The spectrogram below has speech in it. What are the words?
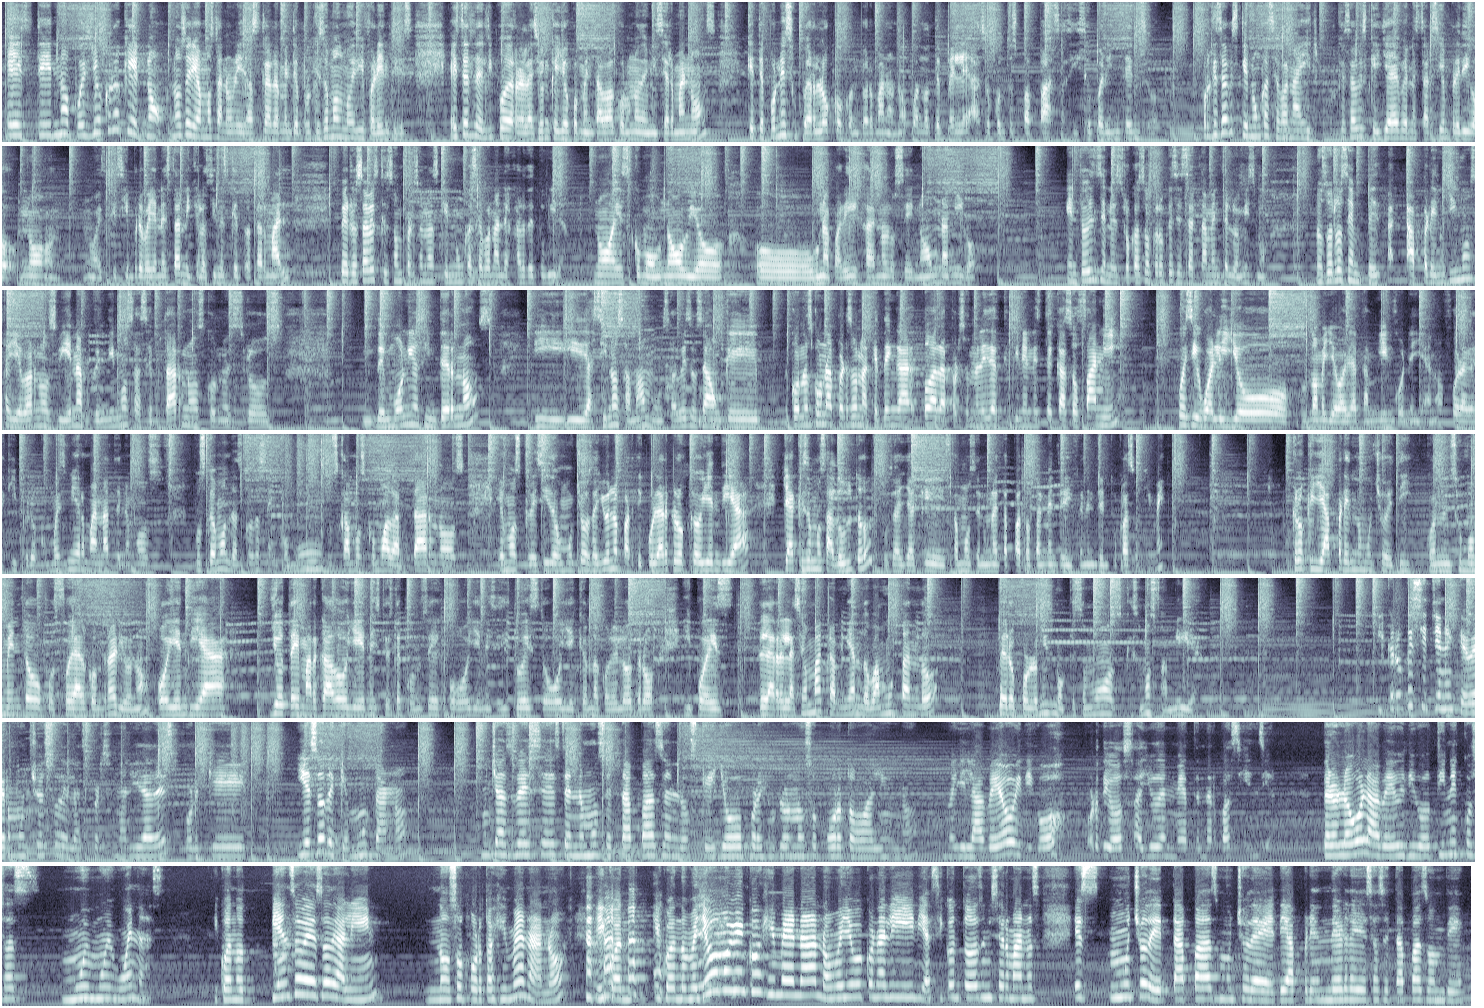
Este, no, pues yo creo que no, no seríamos tan unidas, claramente, porque somos muy diferentes. Este es el tipo de relación que yo comentaba con uno de mis hermanos, que te pone súper loco con tu hermano, ¿no? Cuando te peleas o con tus papás, así súper intenso. Porque sabes que nunca se van a ir, porque sabes que ya deben estar siempre. Digo, no, no es que siempre vayan a estar ni que los tienes que tratar mal, pero sabes que son personas que nunca se van a alejar de tu vida. No es como un novio o una pareja, no lo sé, no un amigo. Entonces, en nuestro caso creo que es exactamente lo mismo. Nosotros aprendimos a llevarnos bien, aprendimos a aceptarnos con nuestros demonios internos y, así nos amamos, ¿sabes? O sea, aunque conozco a una persona que tenga toda la personalidad que tiene en este caso Fanny, pues igual y yo pues no me llevaría tan bien con ella, ¿no? Fuera de aquí, pero como es mi hermana, tenemos, buscamos las cosas en común, buscamos cómo adaptarnos, hemos crecido mucho, o sea, yo en lo particular creo que hoy en día, ya que somos adultos, o sea, ya que estamos en una etapa totalmente diferente en tu caso, Jimé, creo que ya aprendo mucho de ti, cuando en su momento pues fue al contrario, ¿no? Hoy en día yo te he marcado, oye, necesito este consejo, oye, necesito esto, oye, ¿qué onda con el otro? Y pues la relación va cambiando, va mutando, pero por lo mismo, que somos, que somos familia. Y creo que sí tiene que ver mucho eso de las personalidades, porque, y eso de que muta, ¿no? Muchas veces tenemos etapas en las que yo, por ejemplo, no soporto a alguien, ¿no? Y la veo y digo, oh, por Dios, ayúdenme a tener paciencia. Pero luego la veo y digo, tiene cosas muy, muy buenas y cuando pienso eso de Aline, no soporto a Jimena, ¿no? Y cuando, y cuando me llevo muy bien con Jimena, no me llevo con Aline y así con todos mis hermanos, es mucho de etapas, mucho de, de aprender de esas etapas donde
